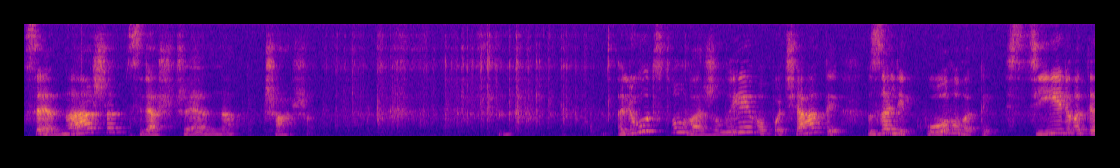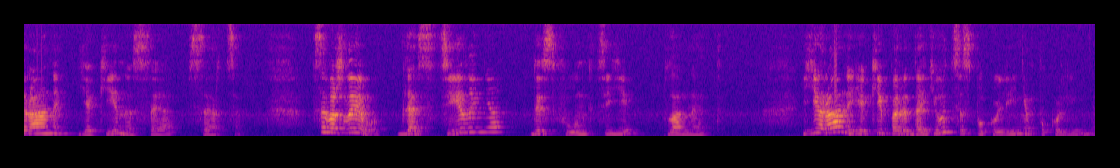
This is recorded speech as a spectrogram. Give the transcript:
це наша священна чаша. Людству важливо почати заліковувати, зцілювати рани, які несе серце. Це важливо для зцілення дисфункції планет. Є рани, які передаються з покоління в покоління.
